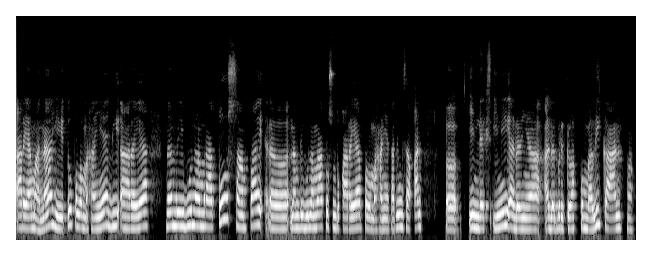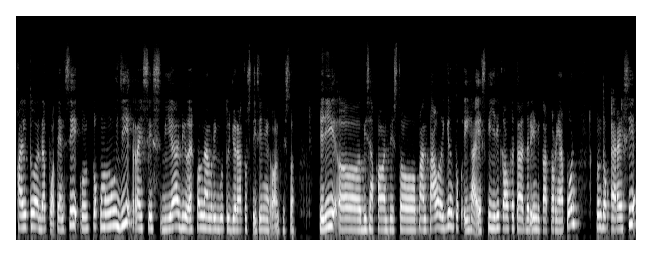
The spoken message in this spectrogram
area mana yaitu pelemahannya di area 6.600 sampai uh, eh, 6.600 untuk area pelemahannya. Tapi misalkan uh, indeks ini adanya ada bergerak pembalikan, maka itu ada potensi untuk menguji resist dia di level 6.700 di sini kawan Visto. Jadi uh, bisa kawan Visto pantau lagi untuk IHSG. Jadi kalau kita lihat dari indikatornya pun untuk RSI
